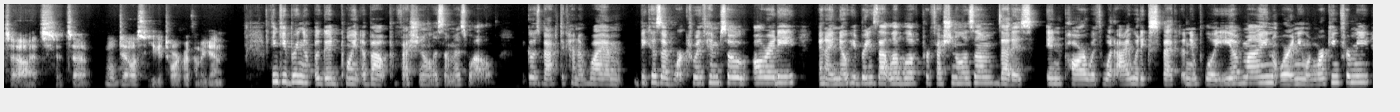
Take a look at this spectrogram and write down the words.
so it's it's a little jealous that you get to work with him again. Think you bring up a good point about professionalism as well It goes back to kind of why I'm because I've worked with him so already and I know he brings that level of professionalism that is in par with what I would expect an employee of mine or anyone working for me.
